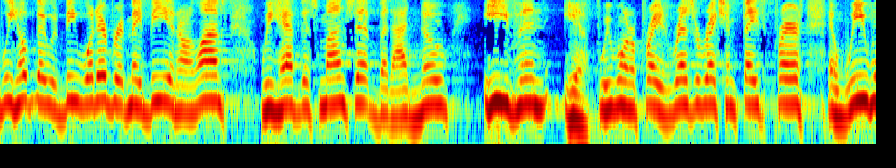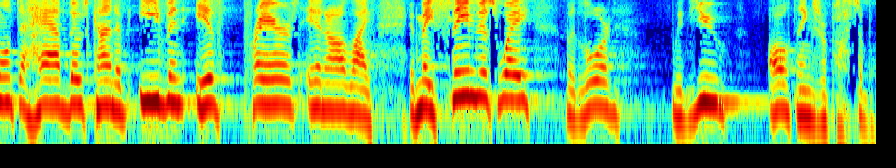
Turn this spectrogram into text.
we hope they would be, whatever it may be in our lives, we have this mindset, but I know even if. We want to pray resurrection faith prayers, and we want to have those kind of even if prayers in our life. It may seem this way, but Lord, with you, all things are possible.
